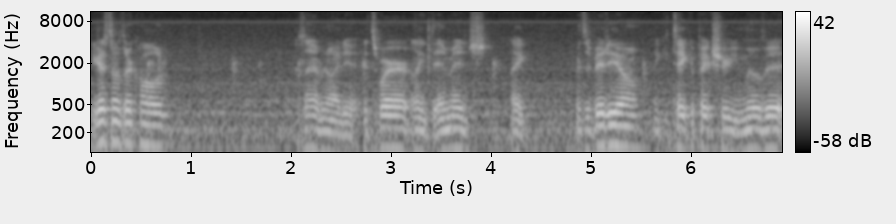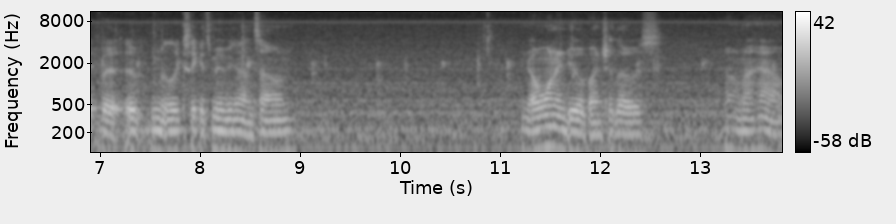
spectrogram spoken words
You guys know what they're called? Because I have no idea. It's where, like, the image, like, it's a video, like, you take a picture, you move it, but it, it looks like it's moving on its own. I want to do a bunch of those. I don't know how.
